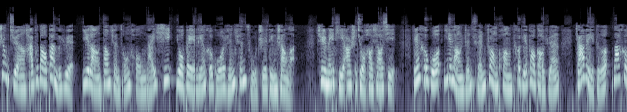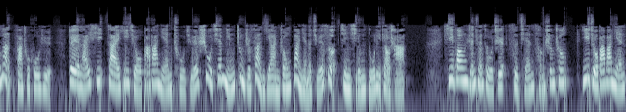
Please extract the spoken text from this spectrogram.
胜选还不到半个月，伊朗当选总统莱西又被联合国人权组织盯上了。据媒体二十九号消息，联合国伊朗人权状况特别报告员贾韦德·拉赫曼发出呼吁，对莱西在一九八八年处决数千名政治犯一案中扮演的角色进行独立调查。西方人权组织此前曾声称。一九八八年，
